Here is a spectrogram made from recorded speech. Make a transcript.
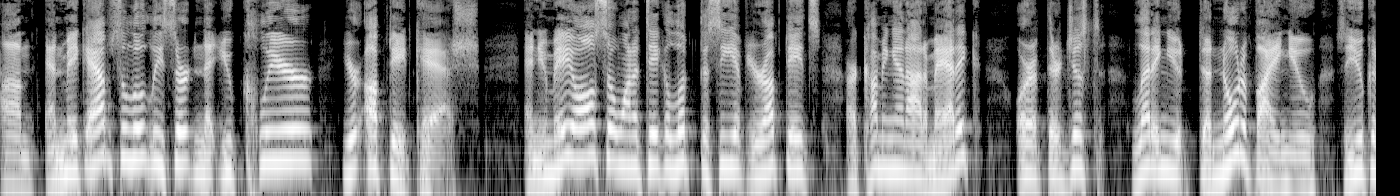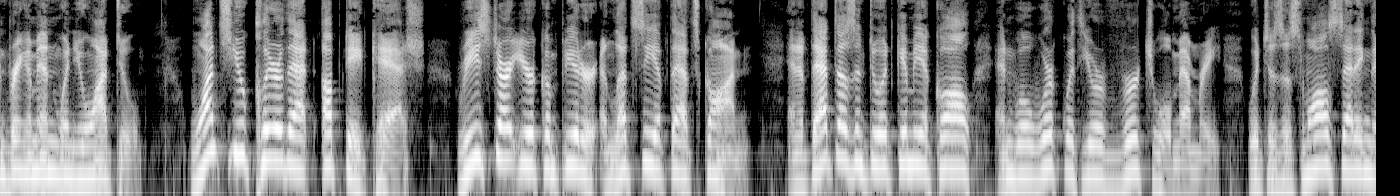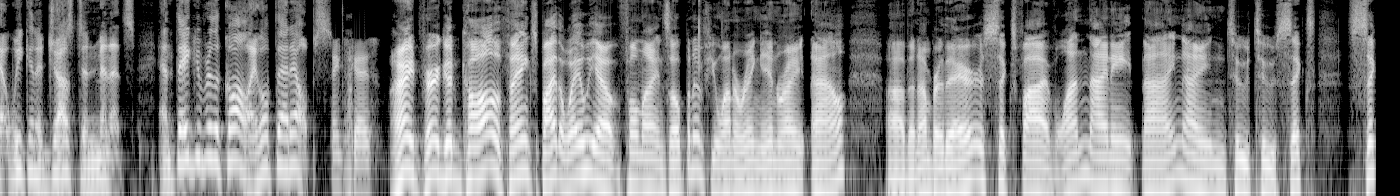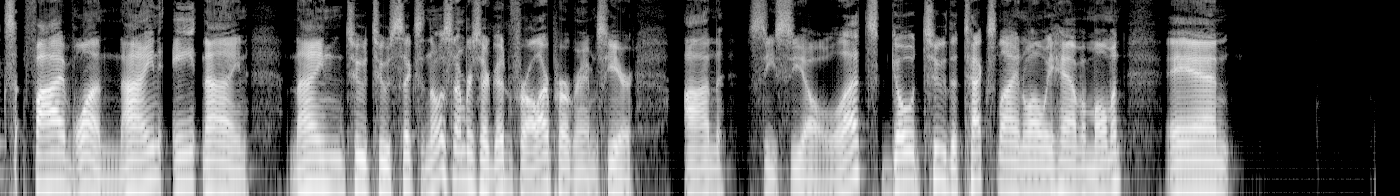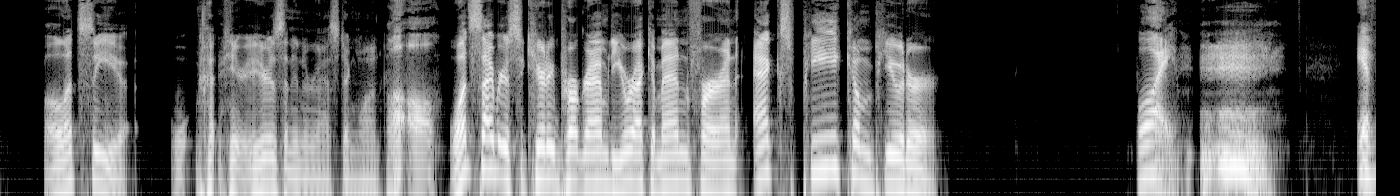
Um, and make absolutely certain that you clear your update cache. And you may also want to take a look to see if your updates are coming in automatic or if they're just letting you, uh, notifying you so you can bring them in when you want to. Once you clear that update cache, restart your computer and let's see if that's gone. And if that doesn't do it, give me a call and we'll work with your virtual memory, which is a small setting that we can adjust in minutes. And thank you for the call. I hope that helps. Thanks, guys. All right, very good call. Thanks. By the way, we have phone lines open if you want to ring in right now. Uh, the number there is 651 989 9226. 651 989 9226. And those numbers are good for all our programs here on CCO. Let's go to the text line while we have a moment. And let's see. Here, here's an interesting one. Uh oh. What cybersecurity program do you recommend for an XP computer? Boy, if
